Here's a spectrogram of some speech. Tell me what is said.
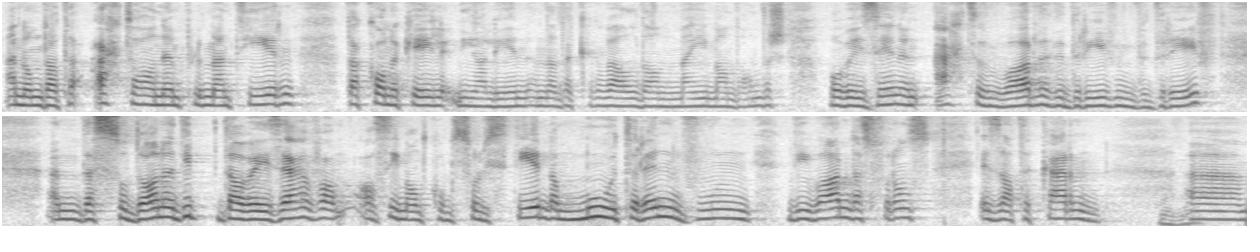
En om dat echt te gaan implementeren, dat kon ik eigenlijk niet alleen. En dat ik wel dan met iemand anders. Maar wij zijn een echt een waardegedreven bedrijf. En dat is zodanig diep dat wij zeggen van als iemand komt solliciteren, dan moet het erin voelen. Die waarden, dat is voor ons is dat de kern. Mhm. Ehm,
